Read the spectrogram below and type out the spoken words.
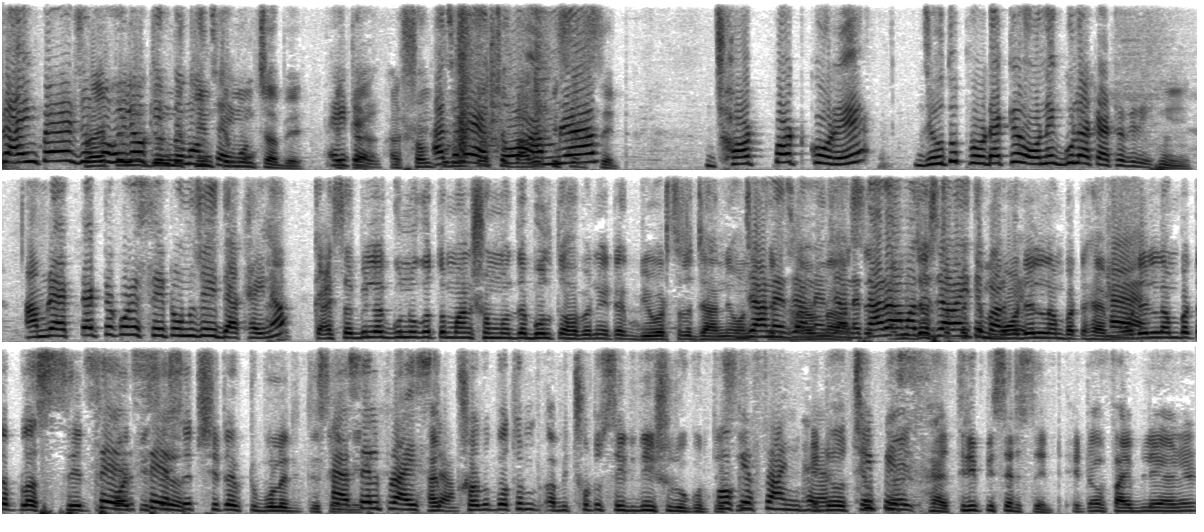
ফ্রাইং প্যানের জন্য হইলেও কিনতে মন চাইবে। মন চাবে। এইটাই। এটা। আর সম্পূর্ণ আচ্ছা ভাইয়া, হচ্ছে 12 আমরা পিসের সেট ঝটপট করে যেহেতু প্রোডাক্টের অনেকগুলা ক্যাটাগরি আমরা একটা একটা করে সেট অনুযায়ী দেখাই না। কাইসাবিলার গুণগত মান সম্বন্ধে বলতে হবে না এটা ভিউয়ার্সরা জানে জানে, জানে, জানে। তারা আমাদের জানাইতে পারবে। মডেল নাম্বারটা হ্যাঁ। মডেল নাম্বারটা প্লাস সেট কয় sell। সেট সেটা একটু বলে দিতেছি হ্যাঁ, আমি। sell price টা। হ্যাঁ, সর্বপ্রথম আমি ছোট সেট দিয়ে শুরু করতেছি Okay, fine ভাইয়া, এটা হচ্ছে হ্যাঁ থ্রি পিসের সেট এটাও ফাইভ লেয়ারের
